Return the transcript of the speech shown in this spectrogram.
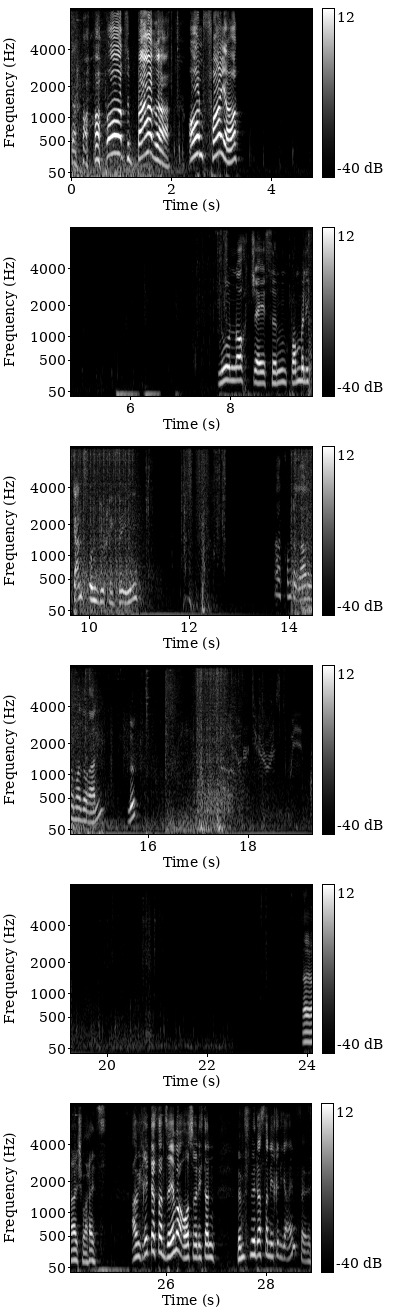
Oh, Zubada! On fire! Nur noch Jason. Bombe liegt ganz unglücklich für ihn. Ah, kommt er gerade noch mal so ran. Glück. Naja, ich weiß. Aber ich rede das dann selber aus, wenn ich dann, wenn mir das dann nicht richtig einfällt.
